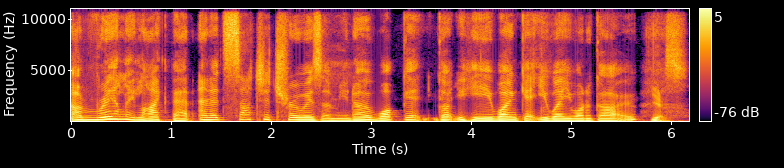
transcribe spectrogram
I really like that. And it's such a truism. You know, what get, got you here won't get you where you want to go. Yes.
